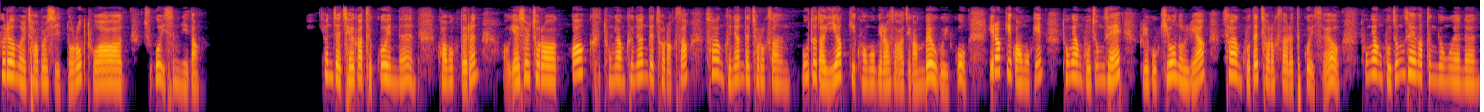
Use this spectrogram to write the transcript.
흐름을 잡을 수 있도록 도와주고 있습니다. 현재 제가 듣고 있는 과목들은 어, 예술 철학과 그 동양 근현대 철학사, 서양 근현대 철학사는 모두 다 2학기 과목이라서 아직 안 배우고 있고 1학기 과목인 동양 고중세 그리고 기호 논리학, 서양 고대 철학사를 듣고 있어요. 동양 고중세 같은 경우에는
